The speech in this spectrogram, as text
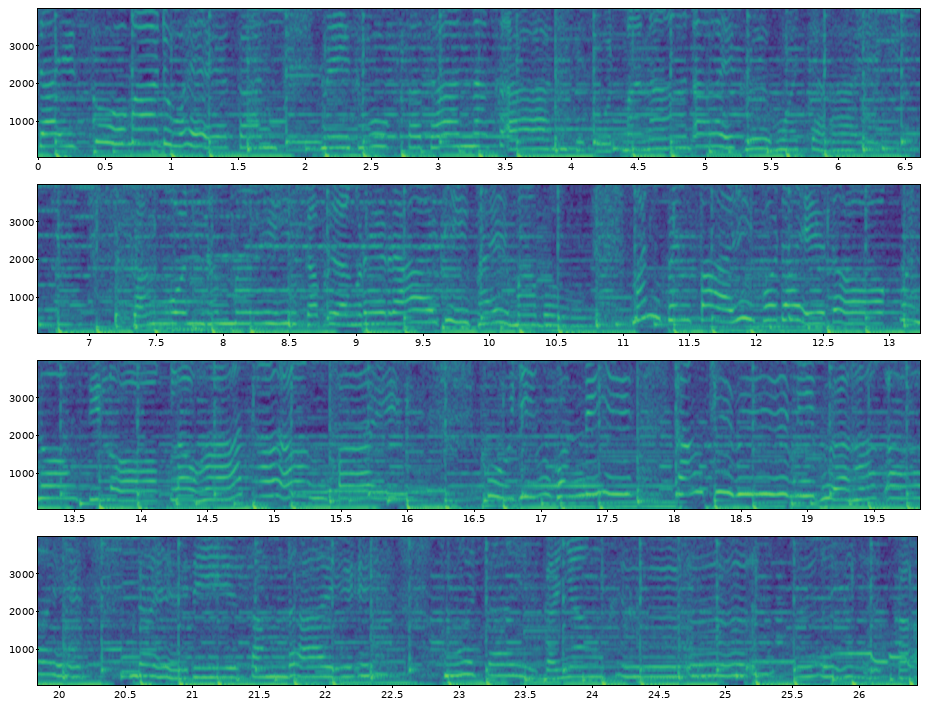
ใจ สู้มาด้วยกัน ในทุกสถานการณ์พิสูจน์มานานอะไรคือหัวใจ กังวลทำไมกับเรื่องร้ายๆที่ไผมาบอก มันเป็นไปบ่ได้ดอกว่าน้องสิ สำใด หัวใจก็ยังคือเก่า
